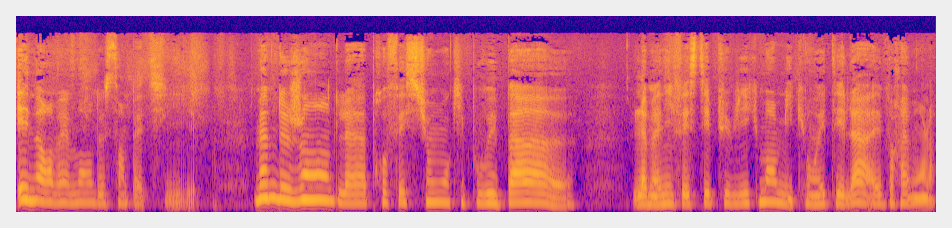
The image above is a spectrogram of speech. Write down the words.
énormément de sympathie, même de gens de la profession qui pouvaient pas euh, la manifester publiquement, mais qui ont été là et vraiment là.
